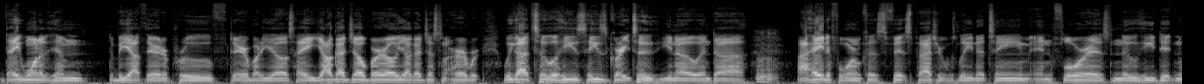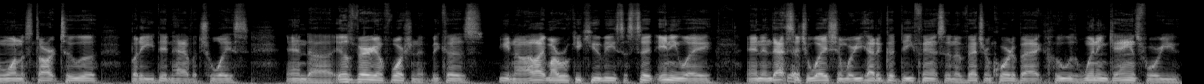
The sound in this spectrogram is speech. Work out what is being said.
they wanted him to be out there to prove to everybody else, hey, y'all got Joe Burrow, y'all got Justin Herbert, we got Tua. He's he's great too, you know. And uh, I hate it for him because Fitzpatrick was leading the team, and Flores knew he didn't want to start Tua, but he didn't have a choice, and uh, it was very unfortunate because you know I like my rookie QBs to sit anyway. And in that situation where you had a good defense and a veteran quarterback who was winning games for you,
